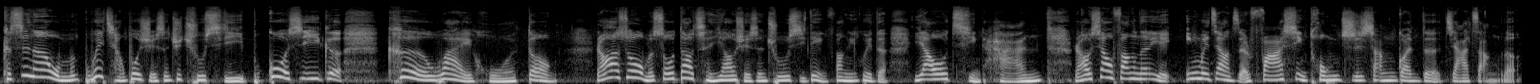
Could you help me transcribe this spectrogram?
可是呢，我们不会强迫学生去出席，不过是一个课外活动。然后他说，我们收到诚邀学生出席电影放映会的邀请函，然后校方呢也因为这样子而发信通知相关的家长了。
